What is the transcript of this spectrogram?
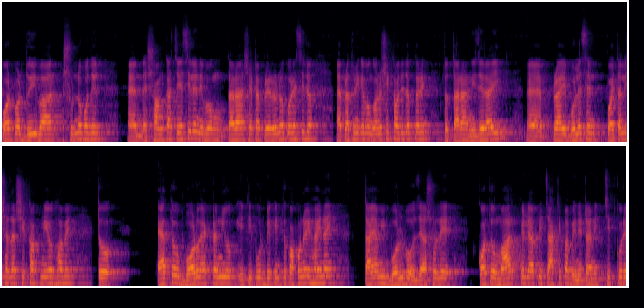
পরপর দুইবার শূন্যপদের সংখ্যা চেয়েছিলেন এবং তারা সেটা প্রেরণও করেছিল প্রাথমিক এবং গণশিক্ষা অধিদপ্তরে। তো তারা নিজেরাই প্রায় বলেছেন পঁয়তাল্লিশ হাজার শিক্ষক নিয়োগ হবে। তো এত বড় একটা নিয়োগ ইতিপূর্বে কিন্তু কখনোই হয় নাই। তাই আমি বলব যে আসলে কত মার্ক পেলে আপনি চাকরি পাবেন এটা নিশ্চিত করে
